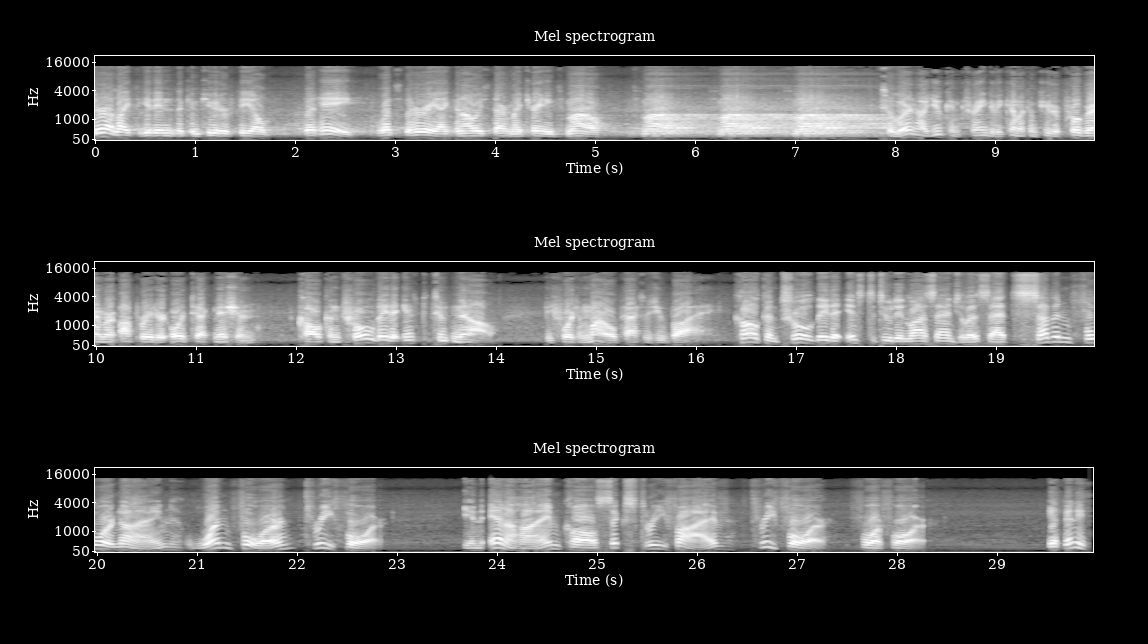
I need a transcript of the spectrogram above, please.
Sure, I'd like to get into the computer field, but hey, what's the hurry? I can always start my training tomorrow. Tomorrow, tomorrow, tomorrow. To learn how you can train to become a computer programmer, operator, or technician, call Control Data Institute now, before tomorrow passes you by. Call Control Data Institute in Los Angeles at 749-1434. In Anaheim, call 635-3444. If anything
